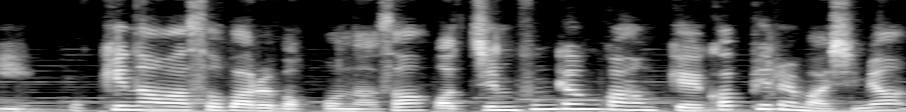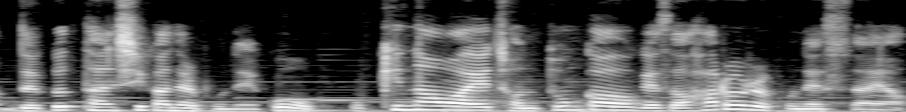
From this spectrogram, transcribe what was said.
이야기 오키나와 소바를 먹고 나서 멋진 풍경과 함께 커피를 마시며 느긋한 시간을 보내고 오키나와의 전통 가옥에서 하루를 보냈어요.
